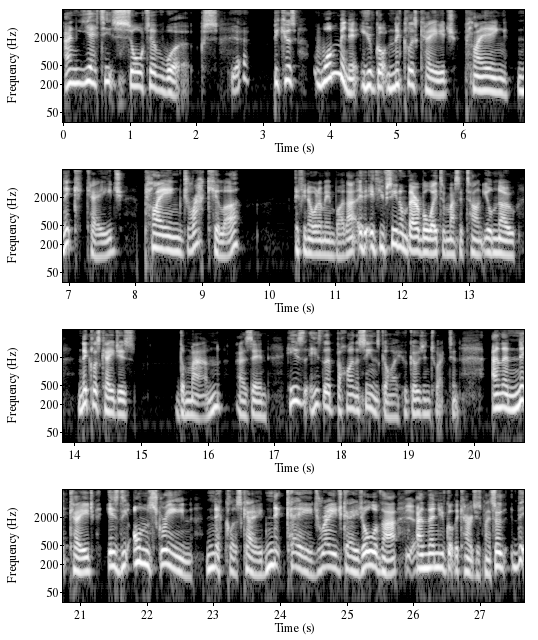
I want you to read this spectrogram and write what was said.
and yet it sort of works Yeah. Because one minute you've got Nicolas Cage playing Nick Cage, playing Dracula, if you know what I mean by that. If, if you've seen Unbearable Weight of Massive Talent, you'll know Nicolas Cage is the man, as in he's he's the behind the scenes guy who goes into acting, and then Nick Cage is the on screen Nicolas Cage, Nick Cage, Rage Cage, all of that, Yeah. and then you've got the characters playing. So the,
